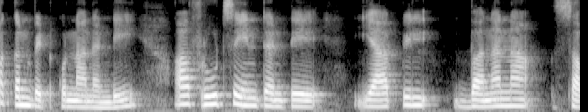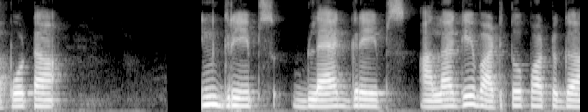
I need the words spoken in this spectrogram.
పక్కన పెట్టుకున్నానండి. ఆ ఫ్రూట్స్ ఏంటంటే యాపిల్ బనానా సపోటా ఇన్ గ్రేప్స్ బ్లాక్ గ్రేప్స్ అలాగే వాటితో పాటుగా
